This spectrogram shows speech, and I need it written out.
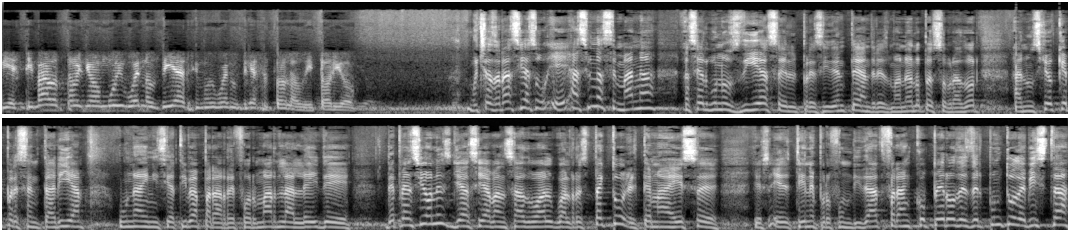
Mi estimado Toño, muy buenos días y muy buenos días a todo el auditorio. Muchas gracias. Eh, hace una semana, hace algunos días, el presidente Andrés Manuel López Obrador anunció que presentaría una iniciativa para reformar la ley de, pensiones. Ya se ha avanzado algo al respecto. El tema es, eh, eh, tiene profundidad, Franco, pero desde el punto de vista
